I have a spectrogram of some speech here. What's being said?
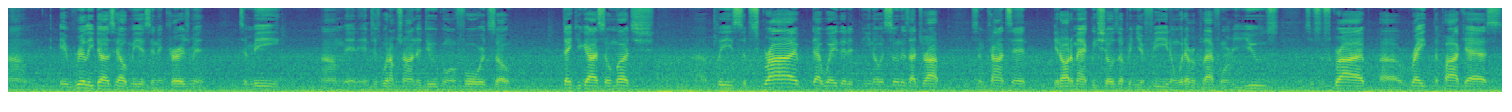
Um, it really does help me. It's an encouragement to me um, and, and, just what I'm trying to do going forward. So, thank you guys so much. Uh, please subscribe. That way, that it you know, as soon as I drop some content, it automatically shows up in your feed on whatever platform you use. So subscribe, uh, rate the podcast.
